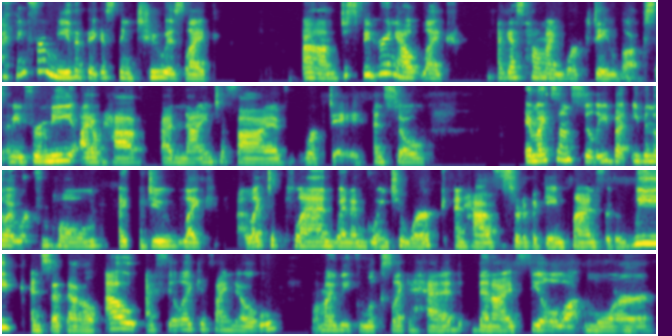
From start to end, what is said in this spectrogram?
I think for me, the biggest thing too is like um, just figuring out like I guess how my work day looks. I mean, for me, I don't have a nine to five work day. And so it might sound silly, but even though I work from home, I do like I like to plan when I'm going to work and have sort of a game plan for the week and set that all out. I feel like if I know what my week looks like ahead, then I feel a lot more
